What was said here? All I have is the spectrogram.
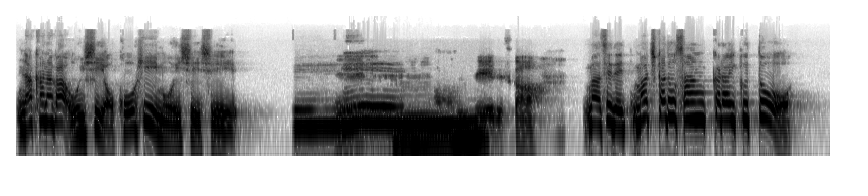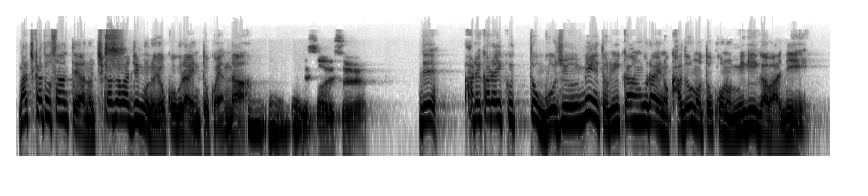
なかなか美味しいよ。コーヒーも美味しいし。えう。ー、うんええですか。まあ、せいで、街角さんから行くと、街角さんってあの、近川ジムの横ぐらいのとこやんな。そうです、そうです。で、あれから行くと50メートル以下ぐらいの角のとこの右側に、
